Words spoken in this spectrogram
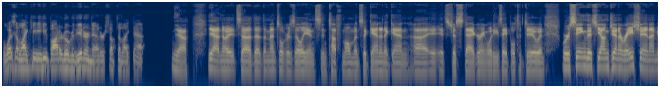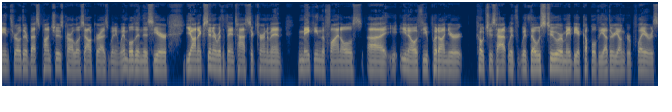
wasn't like he, he bought it over the internet or something like that. Yeah, yeah, no, it's uh, the the mental resilience in tough moments again and again. Uh, it, it's just staggering what he's able to do, and we're seeing this young generation. I mean, throw their best punches. Carlos Alcaraz winning Wimbledon this year. Jannik Sinner with a fantastic tournament, making the finals. Uh, you know, if you put on your coach's hat with with those two or maybe a couple of the other younger players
